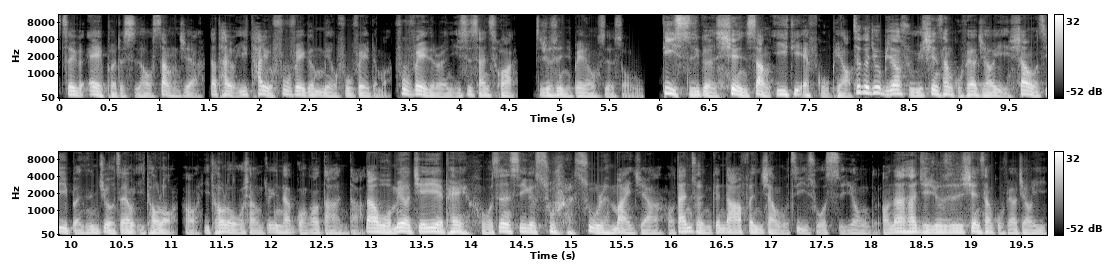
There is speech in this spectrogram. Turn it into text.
这个 app 的时候，上架，那它有一它有付费跟没有付费的嘛？付费的人一次三十块。这就是你被动式的收入。第十个线上 ETF 股票，这个就比较属于线上股票交易。像我自己本身就有在用 eToro，哦，eToro，我想最近它广告打很大。那我没有接业配，我真的是一个素人素人卖家，哦，单纯跟大家分享我自己所使用的。哦，那它其实就是线上股票交易，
